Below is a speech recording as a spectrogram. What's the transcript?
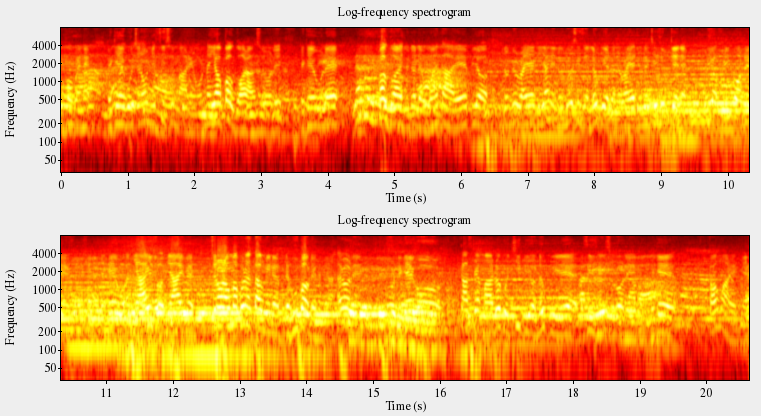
မဟုတ်ဘဲနဲ့တကယ်ကိုကျွန်တော်မျက်စိရှိမှတင်ကိုနှစ်ယောက်ပောက်သွားတာဆိုတော့လေတကယ်ကိုလည်းပောက်သွားတဲ့အတွက်လည်းဝမ်းသာရဲပြီးတော့ဒီလိုမျိုး royalty ကနေလိုမျိုးအစီအစဉ်လုပ်ပြရတဲ့ royalty လည်းကျေးဇူးတင်တယ်ပြီးတော့ free port တွေဆိုလို့ရှိရင်တကယ်ကိုအများကြီးဆိုအများကြီးပဲကျွန်တော်တို့မှခုနတောက်နေတဲ့တပူးပေါက်တယ်ခင်ဗျာအဲ့တော့လေဟိုတကယ်ကို customer တို့ကိုကြည့်ပြီးတော့လုပ်ပေးတဲ့အစီအစဉ်ဆိုတော့လေတကယ်ကောင်းပါတယ်ခင်ဗျာ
